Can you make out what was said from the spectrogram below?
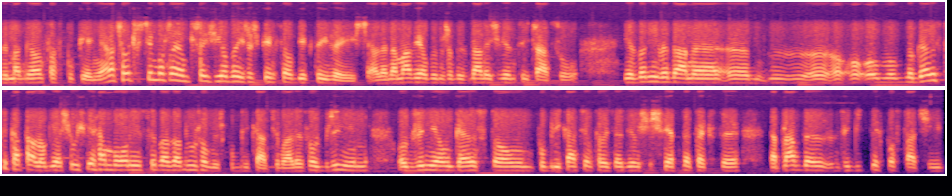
wymagająca skupienia. Znaczy, oczywiście można ją przejść i obejrzeć piękne obiekty i wyjść, ale namawiałbym, żeby znaleźć więcej czasu jest do niej wydany e, o, o, no, gęsty katalog. Ja się uśmiecham, bo on jest chyba za dużą już publikacją, ale jest olbrzymim, olbrzymią, gęstą publikacją, w której znajdują się świetne teksty naprawdę wybitnych postaci.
